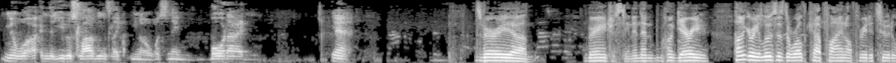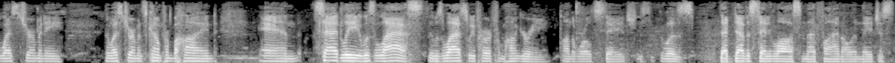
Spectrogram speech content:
you know, and the Yugoslavians, like you know, what's his name, Bora, and yeah, It's very, uh, very interesting. And then Hungary, Hungary loses the World Cup final three to two to West Germany. The West Germans come from behind, and sadly, it was the last. It was the last we've heard from Hungary on the world stage. It was that devastating loss in that final, and they just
